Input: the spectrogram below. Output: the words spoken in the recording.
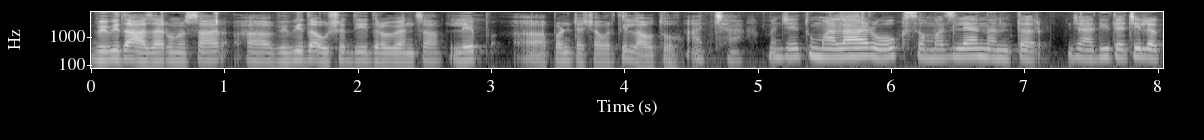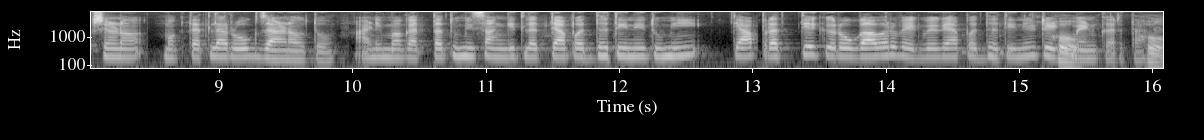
विविध आजारानुसार विविध औषधी द्रव्यांचा लेप आपण त्याच्यावरती लावतो. अच्छा. म्हणजे तुम्हाला रोग समजल्यानंतर ज्या आधी त्याची लक्षणं मग त्यातला रोग जाणवतो. आणि मग आता तुम्ही सांगितलं त्या पद्धतीने तुम्ही त्या प्रत्येक रोगावर वेगवेगळ्या पद्धतीने ट्रीटमेंट करता. हो.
